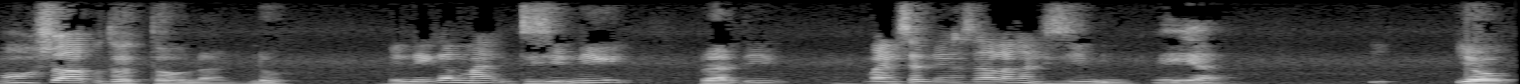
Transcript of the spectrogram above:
Masa aku dodolan. Loh, ini kan di sini berarti mindset yang salah kan di sini. iya Yo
